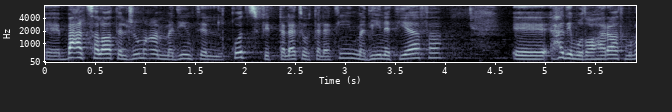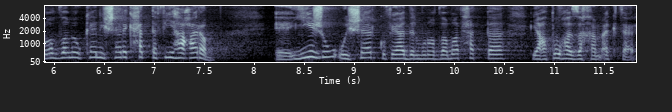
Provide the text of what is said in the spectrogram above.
بعد صلاة الجمعة مدينة القدس في ال 33 مدينة يافا هذه مظاهرات منظمة وكان يشارك حتى فيها عرب. يجوا ويشاركوا في هذه المنظمات حتى يعطوها زخم أكثر.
